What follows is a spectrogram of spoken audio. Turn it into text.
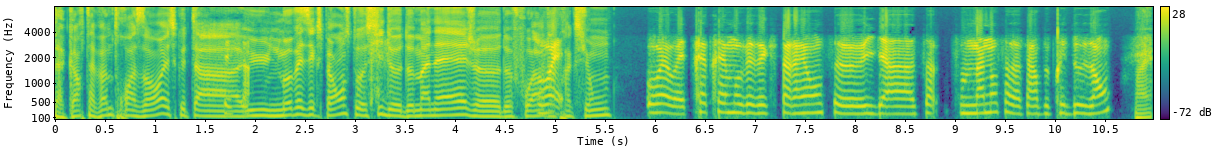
D'accord, t'as 23 ans. Est-ce que t'as eu une mauvaise expérience, toi aussi, de, de manège, euh, de foire, Ouais. d'attraction? Ouais, ouais, très très mauvaise expérience. Euh, Il y a ça, maintenant, ça va faire à peu près deux ans. Ouais.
